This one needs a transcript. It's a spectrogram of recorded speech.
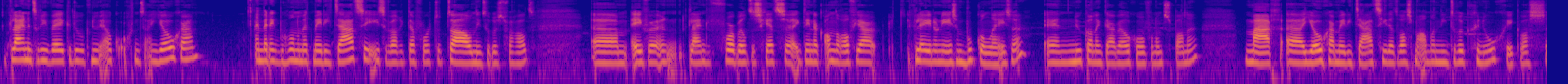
een kleine drie weken doe ik nu elke ochtend aan yoga. En ben ik begonnen met meditatie, iets waar ik daarvoor totaal niet rust voor had. Um, even een klein voorbeeld te schetsen. Ik denk dat ik anderhalf jaar geleden nog niet eens een boek kon lezen. En nu kan ik daar wel gewoon van ontspannen. Maar uh, yoga, meditatie, dat was me allemaal niet druk genoeg. Ik was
